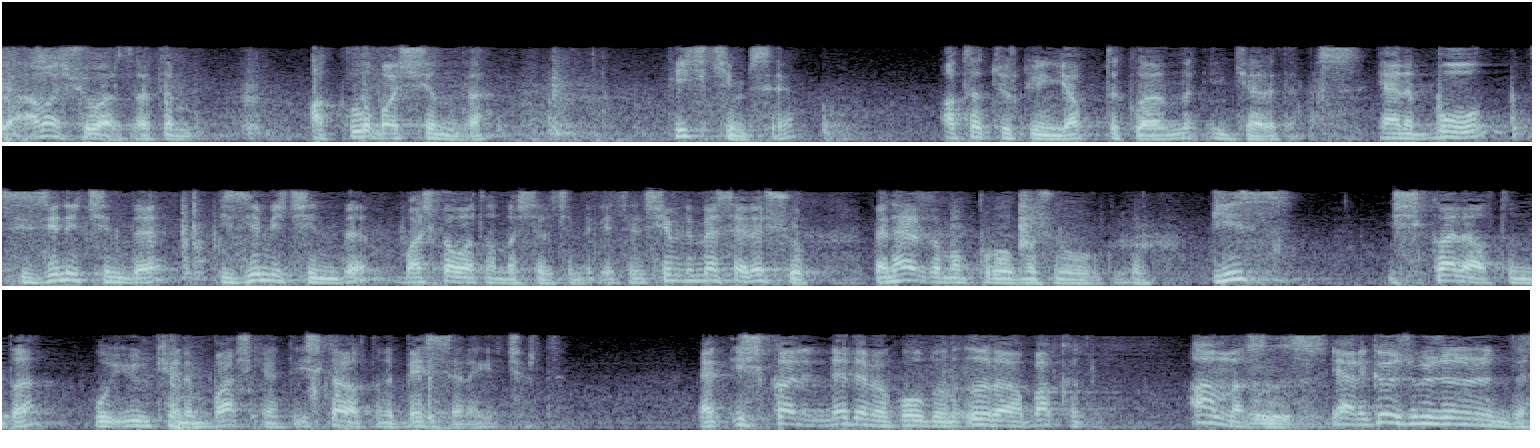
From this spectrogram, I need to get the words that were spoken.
Ya ama şu var zaten aklı başında hiç kimse Atatürk'ün yaptıklarını inkar edemez. Yani bu sizin için de bizim için de başka vatandaşlar için de geçerli. Şimdi mesele şu. Ben her zaman programda şunu vurguluyorum. Biz işgal altında bu ülkenin başkenti işgal altında 5 sene geçirdi. Yani işgalin ne demek olduğunu Irak'a bakın anlarsınız. Yani gözümüzün önünde.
